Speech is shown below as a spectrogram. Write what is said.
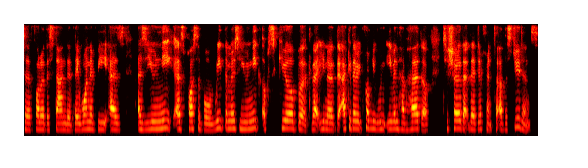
to follow the standard. They want to be as as unique as possible. Read the most unique, obscure book that you know the academic probably wouldn't even have heard of to show that they're different to other students.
